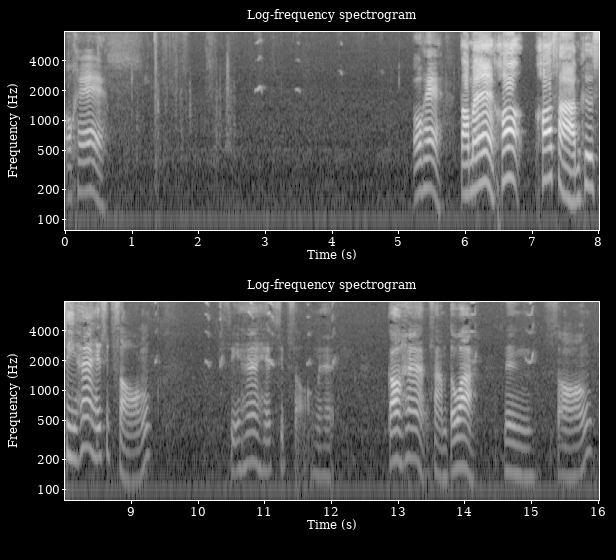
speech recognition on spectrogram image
โอเค โอเค ต่อมาข้อข้อ 3 คือ C5H12 C5H12 นะฮะ ก็ 5 3 ตัว 1 2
